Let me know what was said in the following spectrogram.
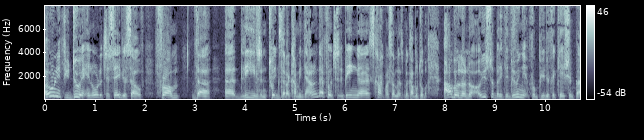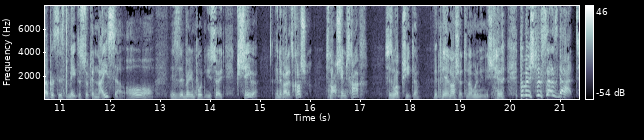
Only if you do it in order to save yourself from the uh, leaves and twigs that are coming down, and therefore it's being uh, schach by someone that's makabel tuba. But if you're doing it for beautification purposes to make the sukkah nicer, oh, this is a very important yisod. Kshera, then if it's kosher, it's not shem schach. Says what pshita. What do you mean? the Mishnah says that.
